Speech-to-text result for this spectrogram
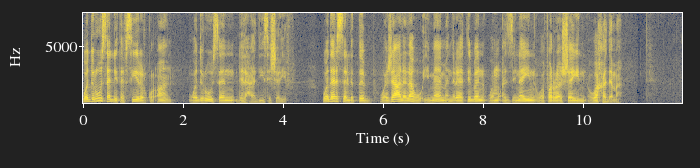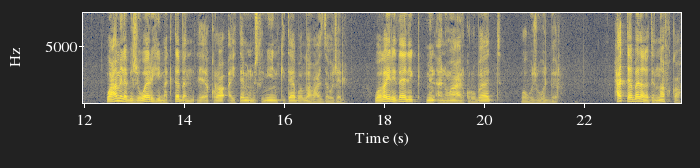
ودروسا لتفسير القرآن ودروسا للحديث الشريف ودرسا للطب وجعل له إماما راتبا ومؤذنين وفراشين وخدمة. وعمل بجواره مكتبا لإقراء أيتام المسلمين كتاب الله عز وجل وغير ذلك من أنواع القربات ووجوه البر. حتى بلغت النفقة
